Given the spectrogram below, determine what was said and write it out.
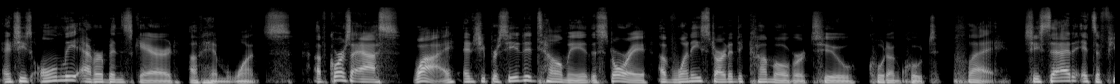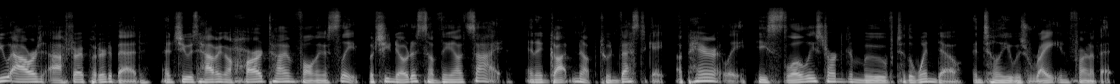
and she's only ever been scared of him once. Of course, I asked why, and she proceeded to tell me the story of when he started to come over to quote unquote play. She said it's a few hours after I put her to bed, and she was having a hard time falling asleep, but she noticed something outside and had gotten up to investigate. Apparently, he slowly started to move to the window until he was right in front of it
